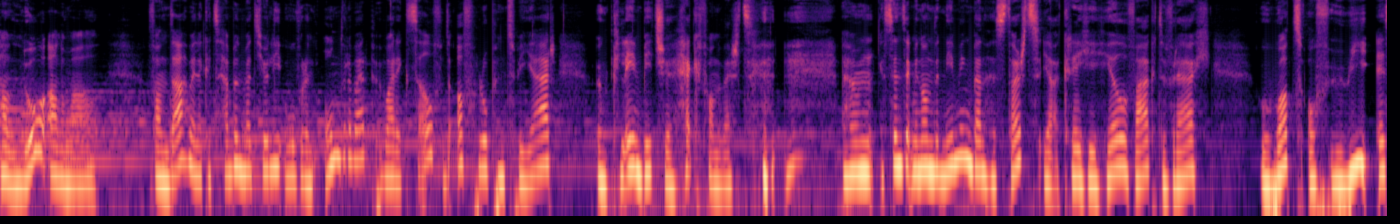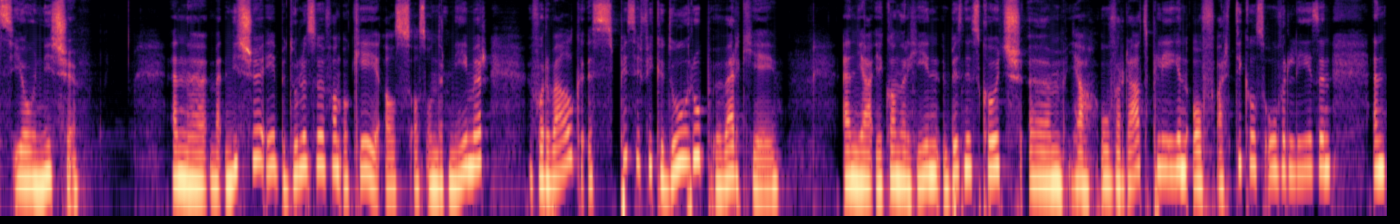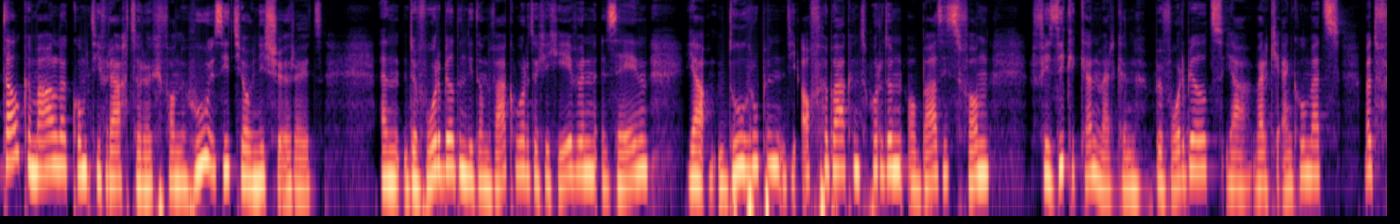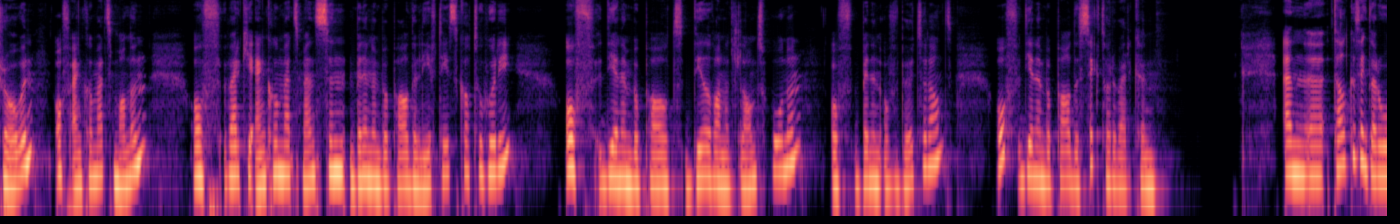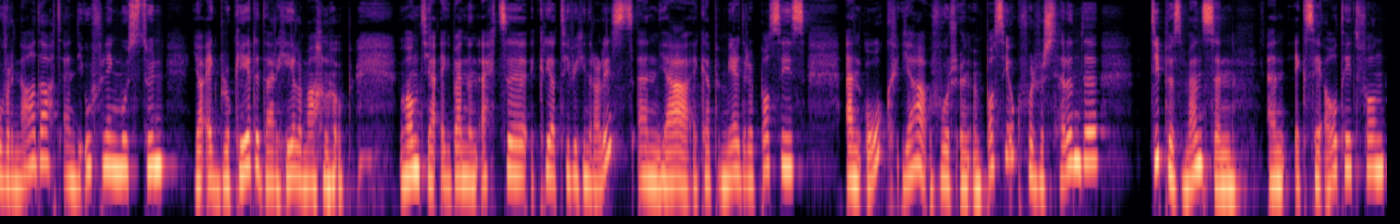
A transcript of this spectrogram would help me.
Hallo allemaal. Vandaag wil ik het hebben met jullie over een onderwerp waar ik zelf de afgelopen twee jaar een klein beetje hek van werd. um, sinds ik mijn onderneming ben gestart, ja, krijg je heel vaak de vraag: wat of wie is jouw niche? En uh, met niche eh, bedoelen ze van oké, als, als ondernemer, voor welke specifieke doelgroep werk jij? En ja, je kan er geen business coach um, ja, over raadplegen of artikels over lezen. En telke malen komt die vraag terug van hoe ziet jouw niche eruit? En de voorbeelden die dan vaak worden gegeven zijn ja, doelgroepen die afgebakend worden op basis van fysieke kenmerken. Bijvoorbeeld, ja, werk je enkel met, met vrouwen of enkel met mannen? Of werk je enkel met mensen binnen een bepaalde leeftijdscategorie? Of die in een bepaald deel van het land wonen, of binnen of buitenland? Of die in een bepaalde sector werken? En uh, telkens ik daarover nadacht en die oefening moest doen, ja, ik blokkeerde daar helemaal op. Want ja, ik ben een echte creatieve generalist en ja, ik heb meerdere passies. En ook, ja, voor een, een passie ook voor verschillende types mensen. En ik zei altijd van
